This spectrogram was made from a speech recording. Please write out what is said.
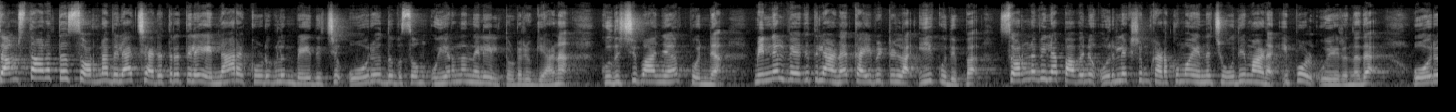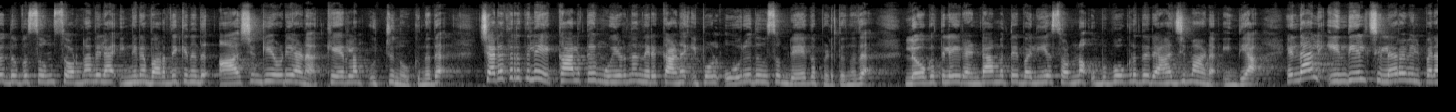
സംസ്ഥാനത്ത് സ്വർണവില ചരിത്രത്തിലെ എല്ലാ റെക്കോർഡുകളും ഭേദിച്ച് ഓരോ ദിവസവും ഉയർന്ന നിലയിൽ തുടരുകയാണ്. കുതിച്ചുപാഞ്ഞ് പൊന്ന്. മിന്നൽ വേഗത്തിലാണ് കൈവിട്ടുള്ള ഈ കുതിപ്പ്. സ്വർണവില പവന് ഒരു ലക്ഷം കടക്കുമോ എന്ന ചോദ്യമാണ് ഇപ്പോൾ ഉയരുന്നത്. ഓരോ ദിവസവും സ്വർണവില ഇങ്ങനെ വർദ്ധിക്കുന്നത് ആശങ്കയോടെയാണ് കേരളം ഉറ്റുനോക്കുന്നത്. ചരിത്രത്തിലെ എക്കാലത്തെയും ഉയർന്ന നിരക്കാണ് ഇപ്പോൾ ഓരോ ദിവസവും രേഖപ്പെടുത്തുന്നത്. ലോകത്തിലെ രണ്ടാമത്തെ വലിയ സ്വർണ ഉപഭോക്തൃ രാജ്യമാണ് ഇന്ത്യ. എന്നാൽ ഇന്ത്യയിൽ ചില്ലറ വിൽപ്പന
